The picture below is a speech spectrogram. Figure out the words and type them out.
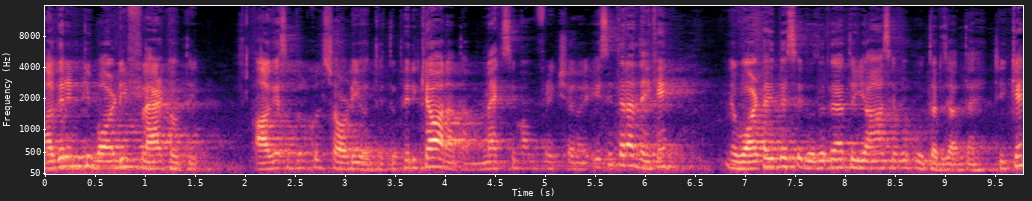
अगर इनकी बॉडी फ्लैट होती, आगे से बिल्कुल चौड़ी होती तो फिर क्या होना था? मैक्सिमम फ्रिक्शन हो इसी तरह देखें वाटर इधर से गुजरता है तो यहाँ से वो उतर जाता है, ठीक है?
